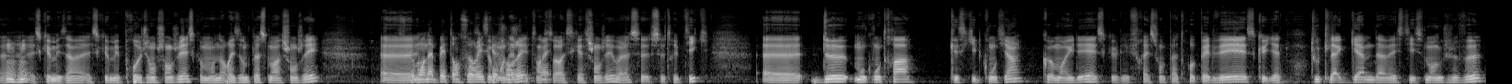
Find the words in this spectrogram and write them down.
Mhm. Est-ce que, mes, est que mes projets ont changé? Est-ce que mon horizon de placement a changé? Est-ce que mon appétence au risque a changé? Mon appétence au risque a changé, voilà, ce, ce triptyque. deux, mon contrat, qu'est-ce qu'il contient Comment il est Est-ce que les frais sont pas trop élevés Est-ce qu'il y a toute la gamme d'investissements que je veux.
